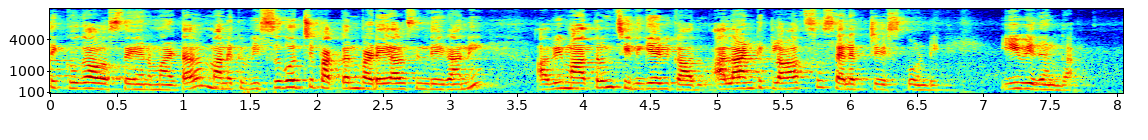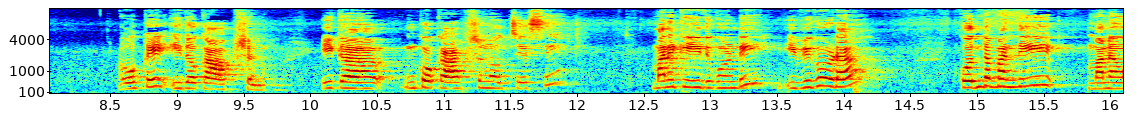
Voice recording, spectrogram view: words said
తిక్కుగా వస్తాయి అనమాట మనకు విసుగొచ్చి పక్కన పడేయాల్సిందే కానీ అవి మాత్రం చినిగేవి కాదు. అలాంటి క్లాత్స్ సెలెక్ట్ చేసుకోండి ఈ విధంగా. ఓకే ఇదొక ఆప్షన్. ఇక ఇంకొక ఆప్షన్ వచ్చేసి మనకి ఇదిగోండి ఇవి కూడా కొంతమంది మనం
